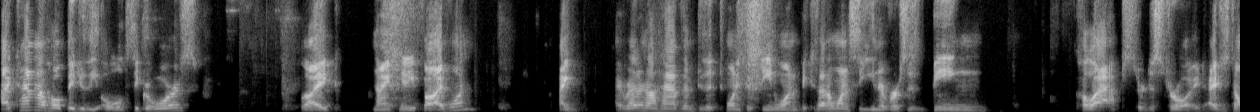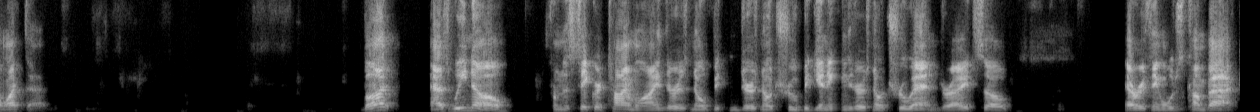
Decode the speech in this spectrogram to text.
I kind of hope they do the old Secret Wars, like 1985 one. I I'd rather not have them do the 2015 one because I don't want to see universes being collapsed or destroyed. I just don't like that. But as we know from the sacred timeline, there is no there is no true beginning, there is no true end, right? So everything will just come back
